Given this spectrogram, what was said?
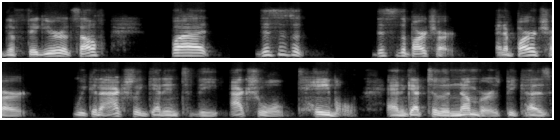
the figure itself. But this is a this is a bar chart, and a bar chart we can actually get into the actual table and get to the numbers because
